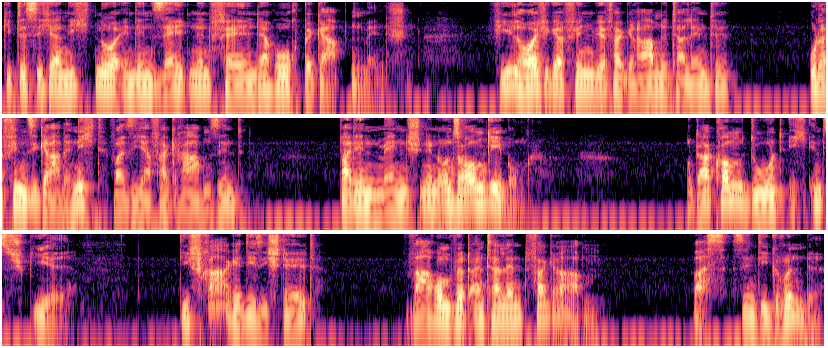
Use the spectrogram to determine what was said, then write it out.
gibt es sicher nicht nur in den seltenen Fällen der hochbegabten Menschen. Viel häufiger finden wir vergrabene Talente oder finden sie gerade nicht, weil sie ja vergraben sind, bei den Menschen in unserer Umgebung. Und da kommen du und ich ins Spiel. Die Frage, die sich stellt, warum wird ein Talent vergraben? Was sind die Gründe?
